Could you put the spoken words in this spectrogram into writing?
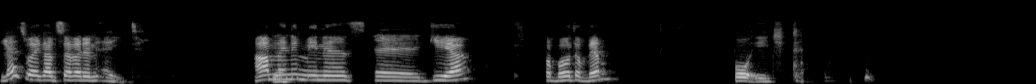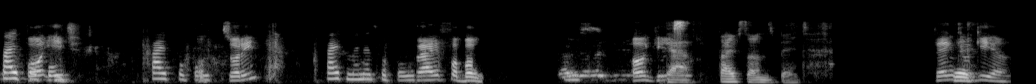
let's work out seven and eight. How Yeah. many minutes uh, gear for both of them? Four each. Five for Four both. each. Five for both. Sorry, Five minutes for both. five for both. Yes. Okay. Yeah, five sounds better. Thank you, Yes. Gia.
